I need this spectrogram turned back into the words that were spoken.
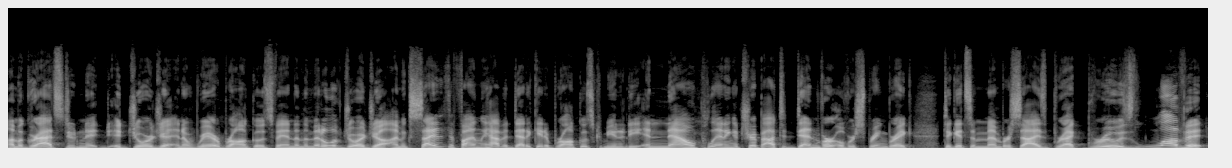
I'm a grad student at, at Georgia and a rare Broncos fan in the middle of Georgia. I'm excited to finally have a dedicated Broncos community and now planning a trip out to Denver over spring break to get some member-sized Breck brews. Love it.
